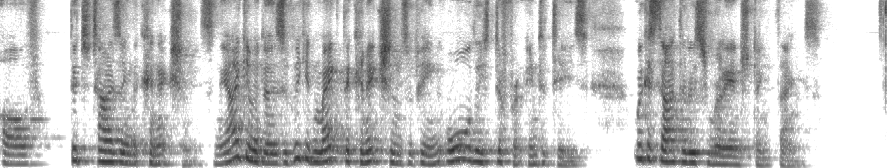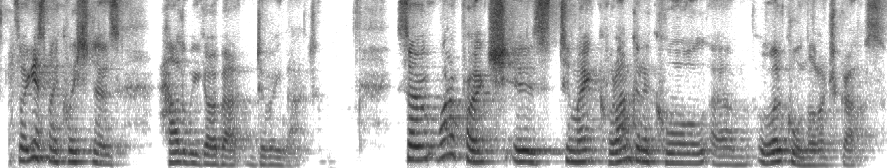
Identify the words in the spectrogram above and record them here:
of digitizing the connections. And the argument is if we could make the connections between all these different entities, we could start to do some really interesting things. So I guess my question is, how do we go about doing that? So one approach is to make what I'm going to call um, local knowledge graphs.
